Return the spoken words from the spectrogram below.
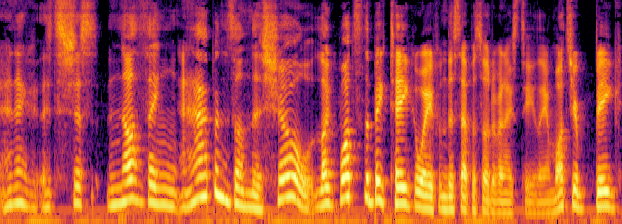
And it's just nothing happens on this show. Like, what's the big takeaway from this episode of NXT, Liam? What's your big,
